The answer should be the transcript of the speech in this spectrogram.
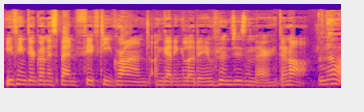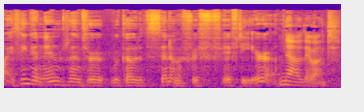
You think they're going to spend fifty grand on getting a load of influencers in there? They're not. no, I think an influencer would go to the cinema for 50 euro. No, they won't.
